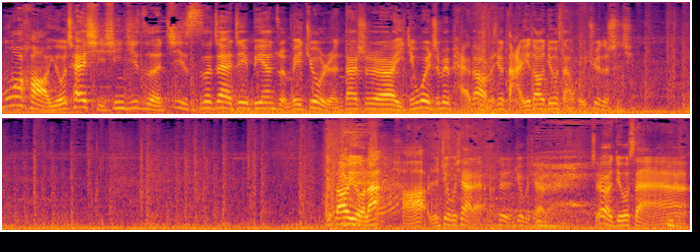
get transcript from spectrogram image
摸好邮差起新机子，祭司在这边准备救人，但是已经位置被排到了，就打一刀丢伞回去的事情。刀有了，好人救不下来，这人救不下来，这要丢伞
